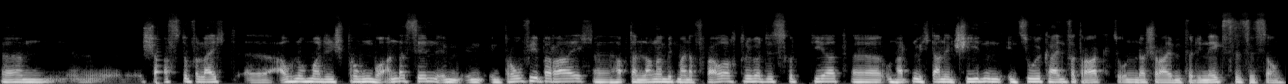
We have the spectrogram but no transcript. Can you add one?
Ähm, äh, schaffst du vielleicht äh, auch nochmal den Sprung woanders hin im, im, im Profibereich? Äh, habe dann lange mit meiner Frau auch darüber diskutiert äh, und hatte mich dann entschieden, in Suhl keinen Vertrag zu unterschreiben für die nächste Saison.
